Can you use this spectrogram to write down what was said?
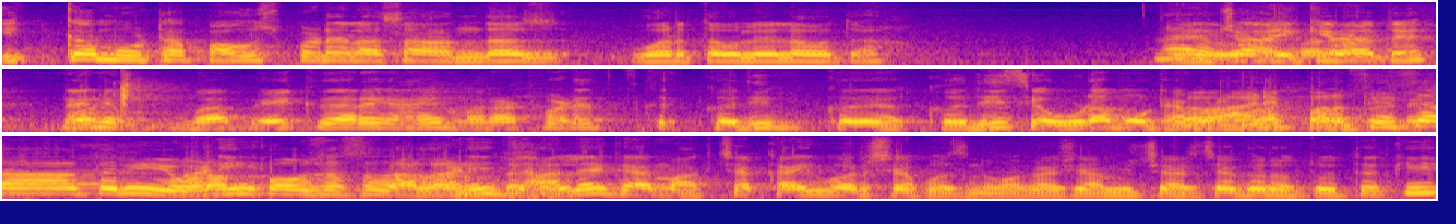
इतका मोठा पाऊस पडेल असा अंदाज वर्तवलेला होता तुमच्या ऐकिवात आहे? नाही नाही एक जरा आहे मराठवाड्यात क- कधी क- कधीच एवढा मोठ्या आणि प्रमाणात पाऊस परतीचा. तरी एवढा आणि- पाऊस असा झाला आणि नव्हता. झालंय काय? मागच्या काही वर्षापासून मग अशी आम्ही चर्चा करत होतो की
